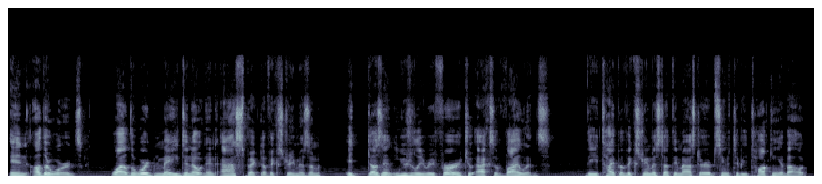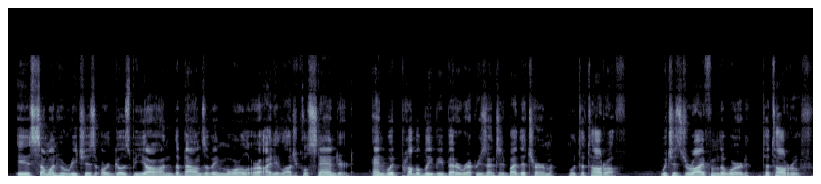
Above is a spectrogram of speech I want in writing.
In other words, while the word may denote an aspect of extremism, it doesn't usually refer to acts of violence. The type of extremist that the masked Arab seems to be talking about is someone who reaches or goes beyond the bounds of a moral or ideological standard, and would probably be better represented by the term mutatarraf, which is derived from the word tatarruf,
